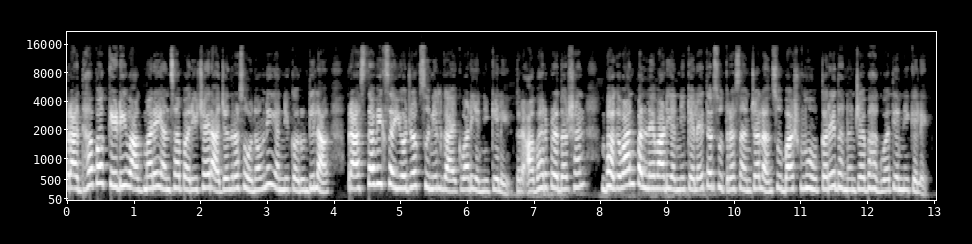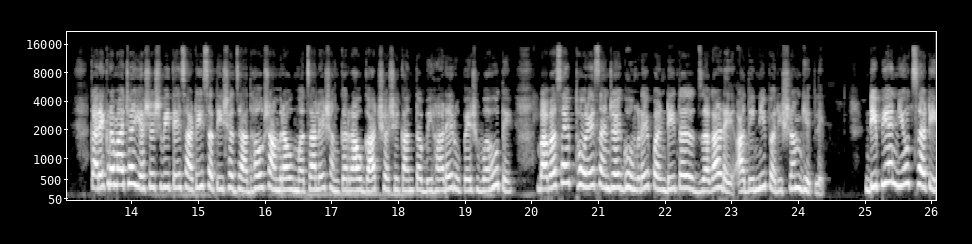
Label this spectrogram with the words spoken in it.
प्राध्यापक के डी वाघमारे यांचा परिचय राजेंद्र सोनवणे यांनी करून दिला. प्रास्ताविक संयोजक सुनील गायकवाड यांनी केले. तर आभार प्रदर्शन भगवान पल्लेवाड यांनी केले. तर सूत्रसंचालन सुभाष मोहकरे धनंजय भागवत यांनी केले. कार्यक्रमाच्या यशस्वीतेसाठी सतीश जाधव शामराव मचाले शंकरराव गाठ शशिकांत बिहाडे रुपेश बहुते बाबासाहेब थोरे संजय घोंगडे पंडित जगाडे आदींनी परिश्रम घेतले. डीपीएन न्यूजसाठी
